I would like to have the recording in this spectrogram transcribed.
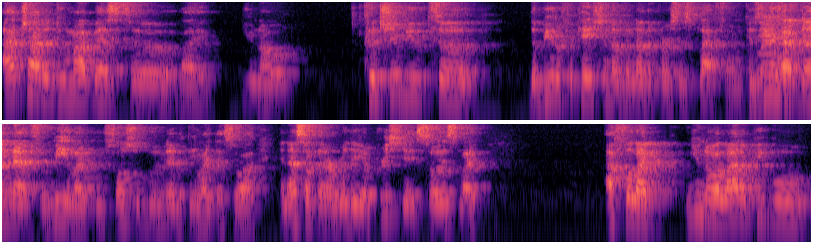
I try to do my best to like, you know, contribute to the beautification of another person's platform because you have done that for me, like through social good and everything like that. So I, and that's something I really appreciate. So it's like, I feel like you know, a lot of people.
